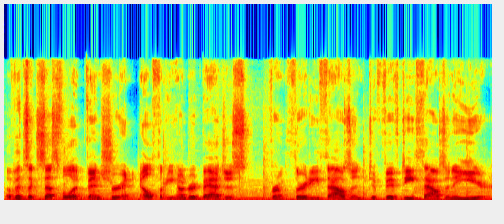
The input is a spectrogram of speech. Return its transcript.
of its successful Adventure and L300 badges from 30,000 to 50,000 a year.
